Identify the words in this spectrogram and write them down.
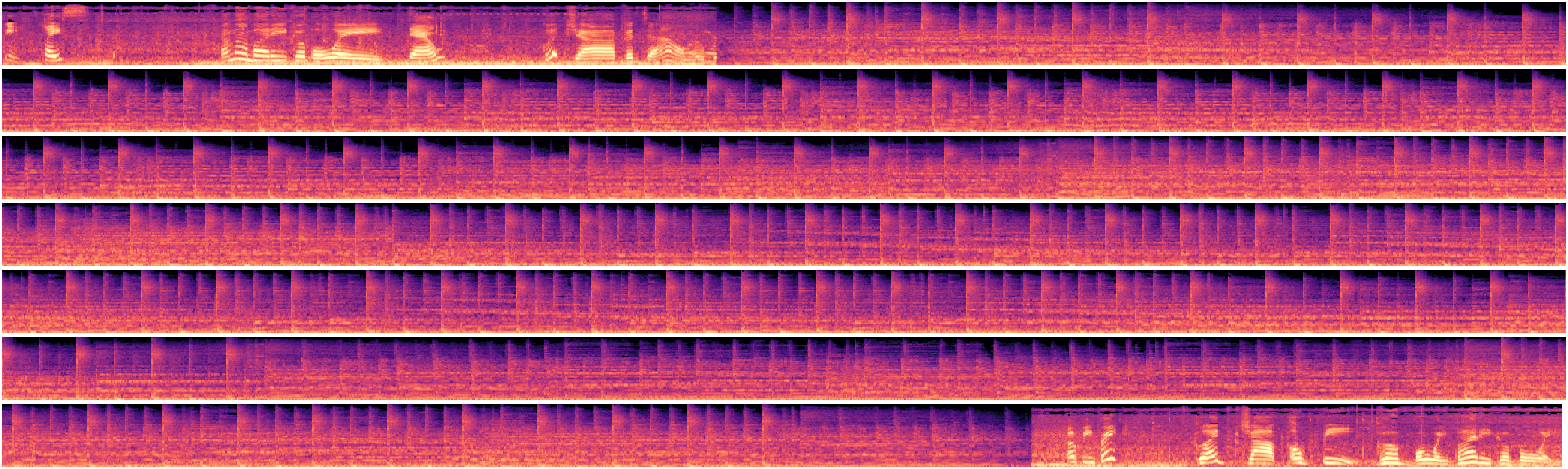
Opie, place. Come on, buddy. Good boy. Down. Good job. Good down, Opie, break. Good job, Opie. Good boy, buddy. Good boy.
